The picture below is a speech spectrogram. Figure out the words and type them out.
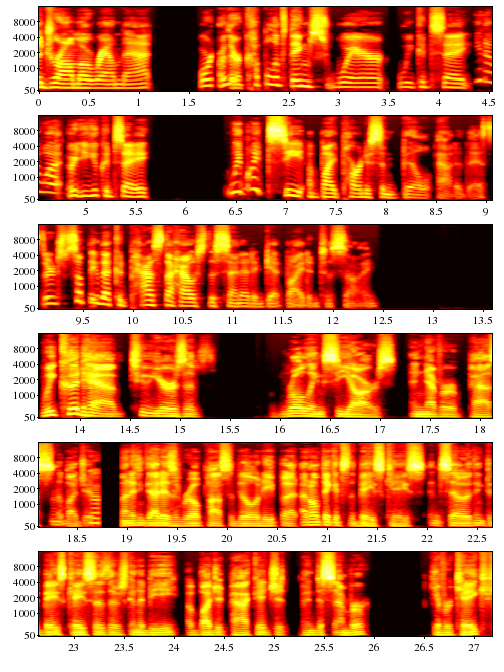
the drama around that? Or are there a couple of things where we could say, you know what, or you could say, we might see a bipartisan bill out of this. There's something that could pass the House, the Senate, and get Biden to sign. We could have two years of rolling CRs and never pass a budget. Mm-hmm. And I think that is a real possibility, but I don't think it's the base case. And so I think the base case is there's going to be a budget package in December, give or take,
